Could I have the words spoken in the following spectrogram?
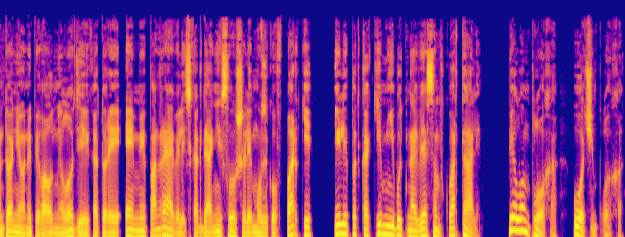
Антонио напевал мелодии, которые Эмми понравились, когда они слушали музыку в парке или под каким-нибудь навесом в квартале. Пел он плохо, очень плохо,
